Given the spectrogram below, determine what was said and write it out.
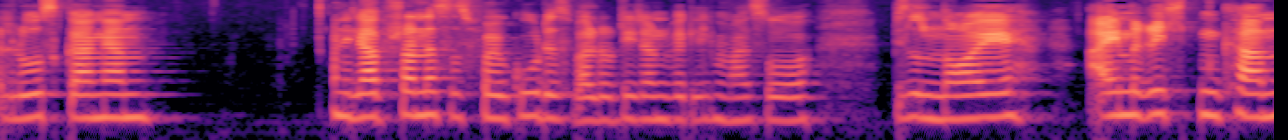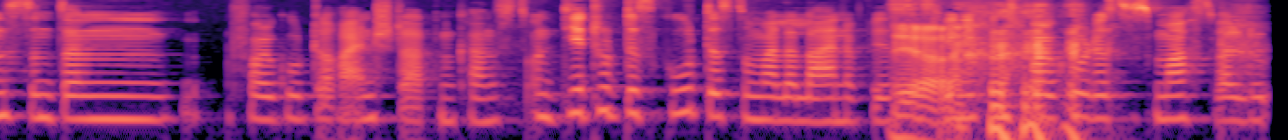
äh, losgegangen. Und ich glaube schon, dass es voll gut ist, weil du die dann wirklich mal so ein bisschen neu einrichten kannst und dann voll gut da reinstarten kannst. Und dir tut es gut, dass du mal alleine bist. Ja. Deswegen finde ich es voll cool, dass du es machst, weil du,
